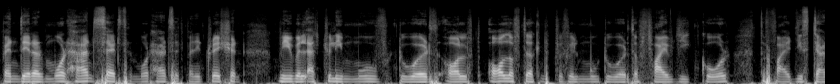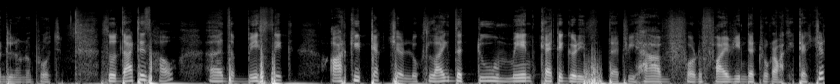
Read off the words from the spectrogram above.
when there are more handsets and more handset penetration we will actually move towards all of, all of the networks will move towards the 5G core the 5G standalone approach. So that is how uh, the basic architecture looks like the two main categories that we have for the 5G network architecture.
